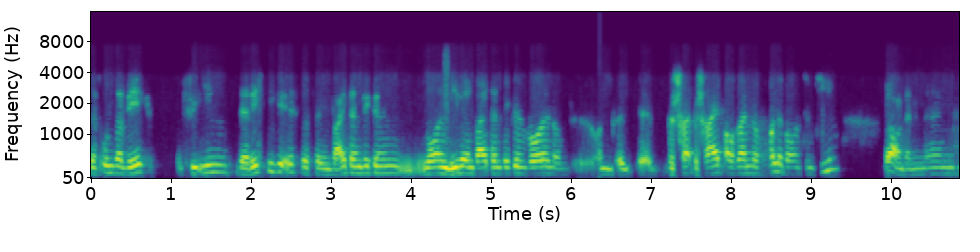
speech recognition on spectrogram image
dass unser Weg für ihn der richtige ist, dass wir ihn weiterentwickeln wollen, wie wir ihn weiterentwickeln wollen und, und äh, beschreib, beschreibt auch seine Rolle bei uns im Team. Ja, und dann ähm,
